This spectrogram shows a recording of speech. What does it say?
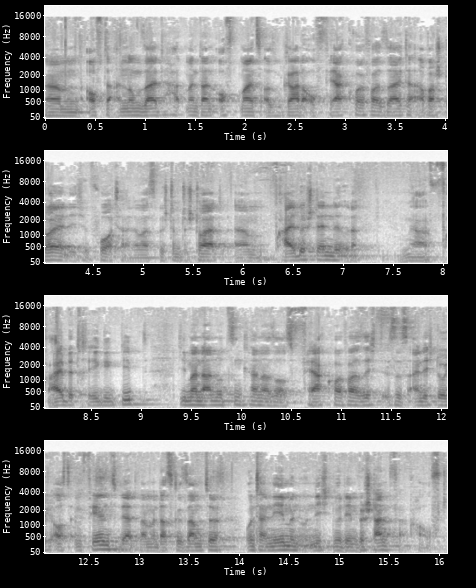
Ja. Ähm, auf der anderen Seite hat man dann oftmals, also gerade auf Verkäuferseite, aber steuerliche Vorteile, weil es bestimmte Steuerfreibestände ähm, oder ja, Freibeträge gibt, die man da nutzen kann. Also aus Verkäufersicht ist es eigentlich durchaus empfehlenswert, wenn man das gesamte Unternehmen und nicht nur den Bestand verkauft.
